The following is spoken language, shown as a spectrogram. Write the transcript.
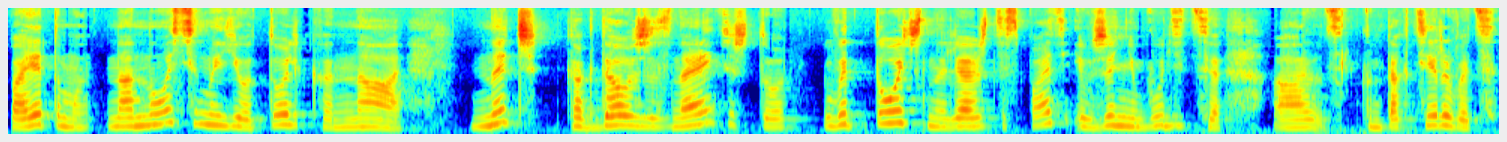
Поэтому наносим ее только на ночь когда уже знаете что вы точно ляжете спать и уже не будете а, контактировать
